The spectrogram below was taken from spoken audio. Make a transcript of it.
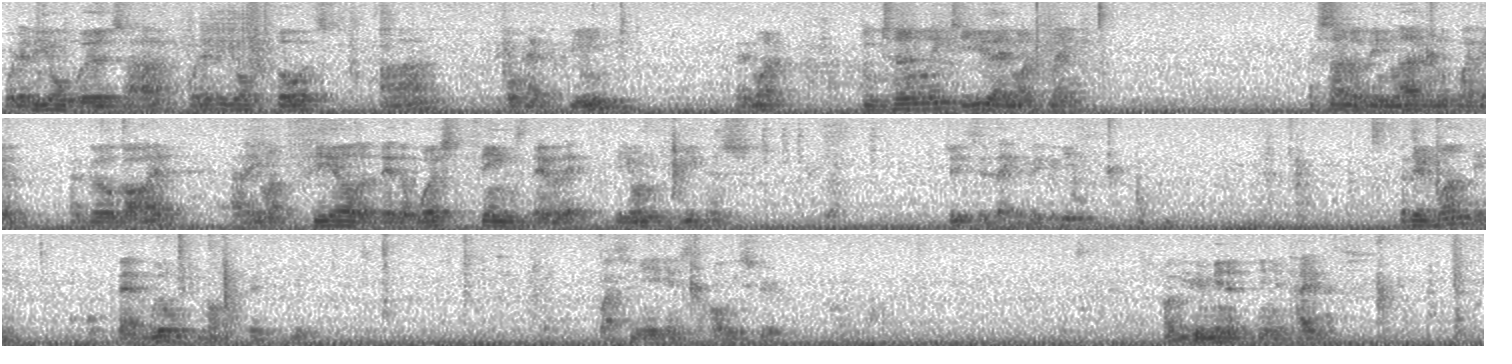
whatever your words are, whatever your thoughts are or have been, they might internally to you, they might make Osama bin Laden look like a, a girl guide. Uh, you might feel that they're the worst things ever that beyond forgiveness. Jesus said they can be forgiven. But there's one thing that will not be forgiven blasphemy against the Holy Spirit. I'll give you a minute in your tables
